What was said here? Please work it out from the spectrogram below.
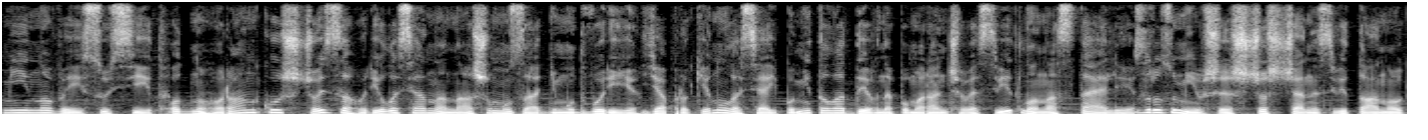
Мій новий сусід. Одного ранку щось загорілося на нашому задньому дворі. Я прокинулася і помітила дивне помаранчеве світло на стелі. Зрозумівши, що ще не світанок,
